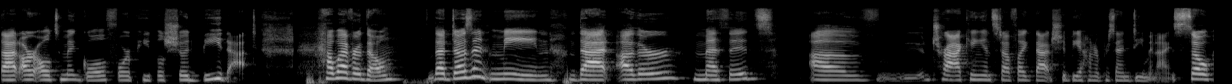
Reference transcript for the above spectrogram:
that our ultimate goal for people should be that. However, though, that doesn't mean that other methods of tracking and stuff like that should be 100% demonized. So,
